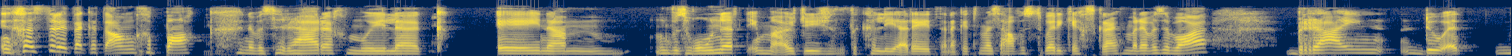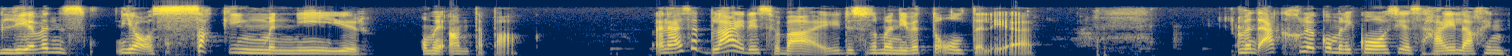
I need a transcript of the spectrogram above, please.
En gister het ek dit aangepak en dit was regtig moeilik en um dit was 100 emojis wat ek geleer het en ek het vir myself 'n storieetjie geskryf, maar dit was 'n baie brein dood lewens ja, sucking manier om my aan te pak. En as ek bly dis verby, dis om 'n nuwe taal te leer. Want ek glo kommunikasie is heilig en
